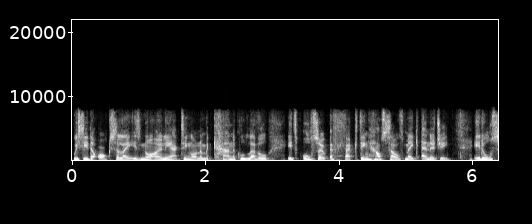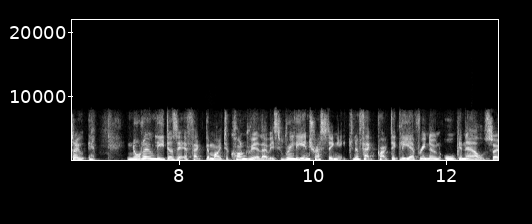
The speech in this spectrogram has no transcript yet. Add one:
we see that oxalate is not only acting on a mechanical level, it's also affecting how cells make energy. It also, not only does it affect the mitochondria, though, it's really interesting. It can affect practically every known organelle. So,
